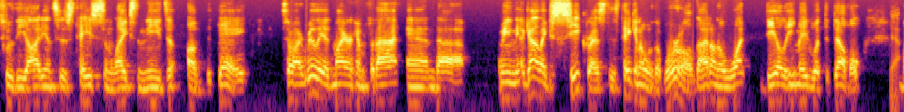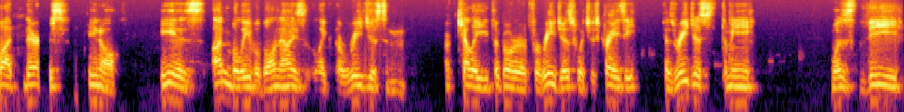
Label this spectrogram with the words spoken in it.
to the audience's tastes and likes and needs of the day. So I really admire him for that. And uh, I mean, a guy like Seacrest is taking over the world. I don't know what deal he made with the devil, Yeah. but there's, you know, he is unbelievable. Now he's like the Regis and Kelly took over for Regis, which is crazy because Regis to me was the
